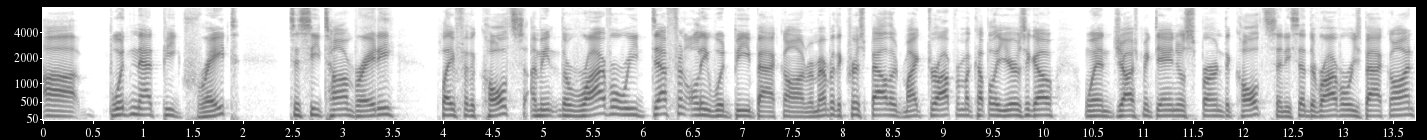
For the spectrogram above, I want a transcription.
uh, wouldn't that be great to see Tom Brady play for the Colts? I mean, the rivalry definitely would be back on. Remember the Chris Ballard mic drop from a couple of years ago when Josh McDaniels spurned the Colts and he said the rivalry's back on?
